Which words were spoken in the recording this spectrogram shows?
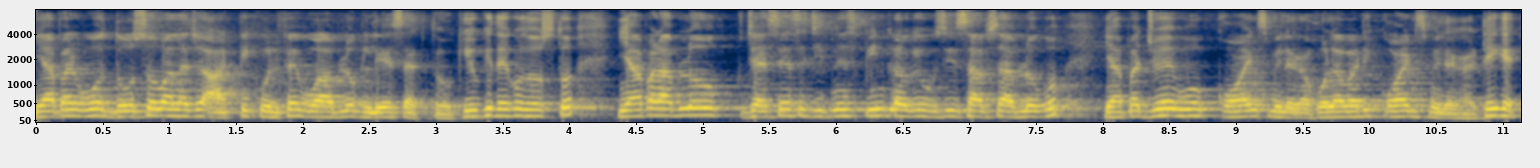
यहाँ पर वो 200 वाला जो आर्टिक कुल्फ है, वो आप लोग ले सकते हो। क्योंकि देखो दोस्तों, यहाँ पर आप लोग जैसे जैसे जितने स्पिन करोगे, उसी हिसाब से आप लोगों को यहाँ पर जो है वो कॉइन्स मिलेगा होलावाडी कॉइन्स मिलेगा, ठीक है?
